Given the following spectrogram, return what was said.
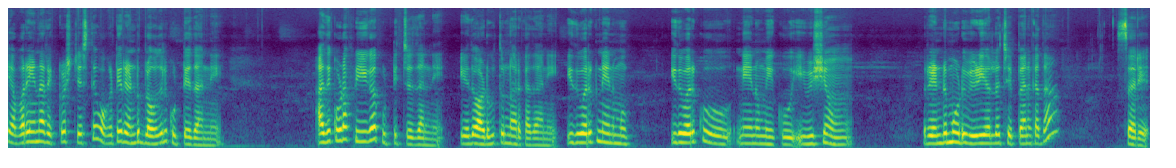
ఎవరైనా రిక్వెస్ట్ చేస్తే ఒకటి రెండు బ్లౌజులు కుట్టేదాన్ని. అది కూడా ఫ్రీగా కుట్టించేదాన్ని. ఏదో అడుగుతున్నారు కదా అని. ఇదివరకు నేను ము- ఇదివరకు నేను మీకు ఈ విషయం రెండు మూడు వీడియోల్లో చెప్పాను కదా? సరే.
